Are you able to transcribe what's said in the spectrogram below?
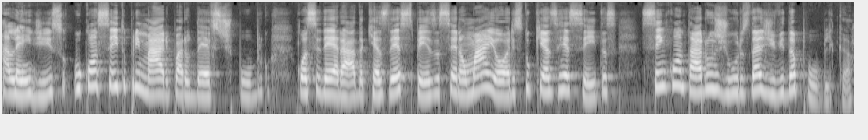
Além disso, o conceito primário para o déficit público considerada que as despesas serão maiores do que as receitas, sem contar os juros da dívida pública.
